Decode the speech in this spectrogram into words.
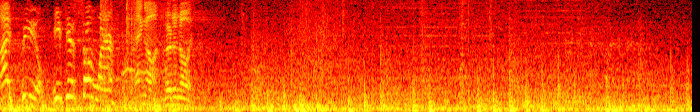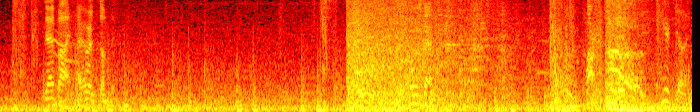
Eyes peeled, he's here somewhere. Hang on, heard a noise. Stand by, I heard something. What was that? You're done.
